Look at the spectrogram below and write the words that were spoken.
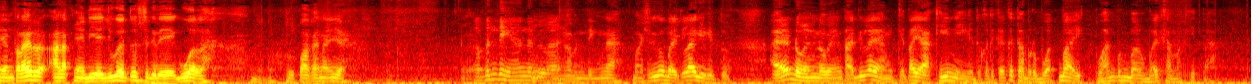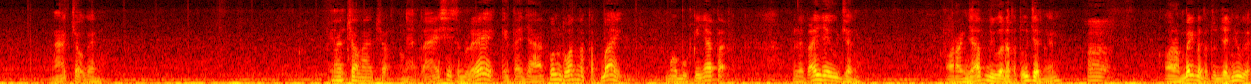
yang terakhir anaknya dia juga tuh segede gua lah. Lupakan aja. Nggak penting ya untuk gua. Nggak penting. Nah maksud gue balik lagi gitu. Akhirnya dongeng-dongeng tadi lah yang kita yakini gitu. Ketika kita berbuat baik Tuhan pun baru baik sama kita. Ngaco kan ngaco ngaco. Nyatanya sih sebenarnya kita jahat pun Tuhan tetap baik. Mau bukti nyata. Lihat aja hujan. Orang jahat juga dapat hujan kan? Hmm. orang baik dapat hujan juga.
